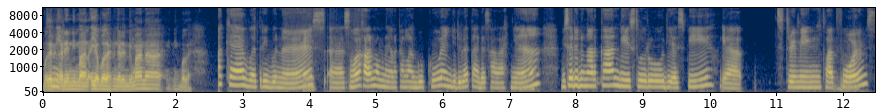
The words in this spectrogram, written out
Boleh Sini ya? dengerin di mana? Iya, boleh dengerin di mana? Ini boleh. Oke, buat Tribuners, eh, semoga kalian mau mendengarkan laguku yang judulnya Tak Ada Salahnya. Bisa didengarkan di seluruh DSP, ya streaming platforms.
